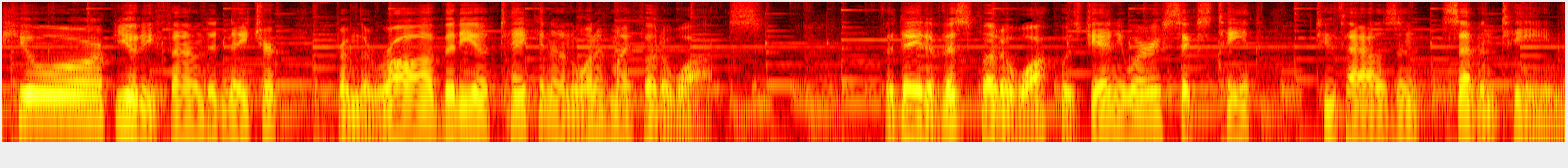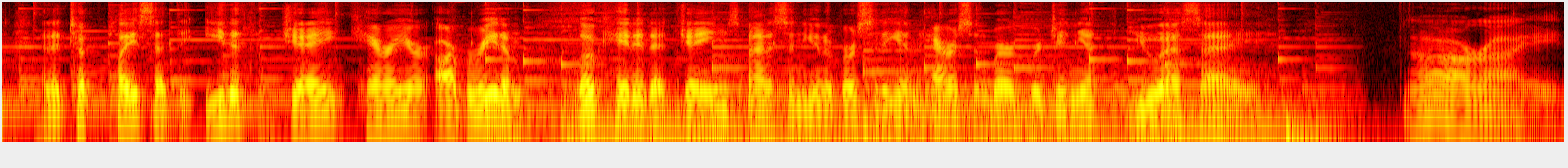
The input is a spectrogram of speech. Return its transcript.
pure beauty found in nature from the raw video taken on one of my photo walks. The date of this photo walk was January 16th, 2017, and it took place at the Edith J. Carrier Arboretum located at James Madison University in Harrisonburg, Virginia, USA. All right.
